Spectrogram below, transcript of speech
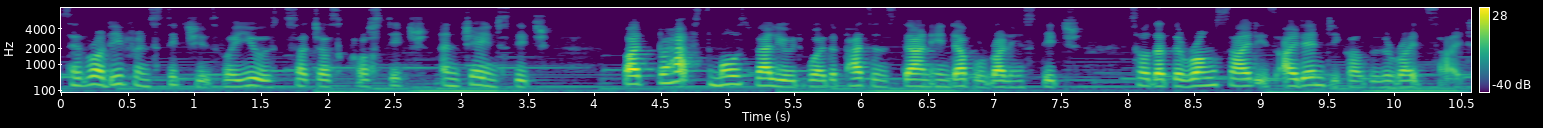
Several different stitches were used such as cross stitch and chain stitch, but perhaps the most valued were the patterns done in double running stitch so that the wrong side is identical to the right side.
